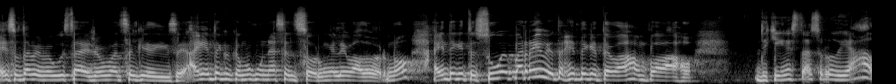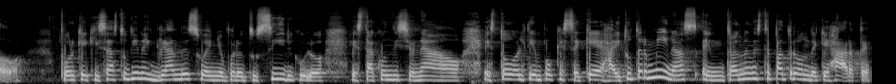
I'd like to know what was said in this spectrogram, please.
eso también me gusta de John Mansell que dice, hay gente que como un ascensor, un elevador, ¿no? Hay gente que te sube para arriba y otra gente que te baja para abajo de quién estás rodeado. Porque quizás tú tienes grandes sueños, pero tu círculo está condicionado, es todo el tiempo que se queja y tú terminas entrando en este patrón de quejarte.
